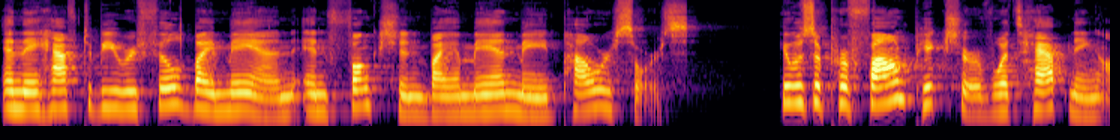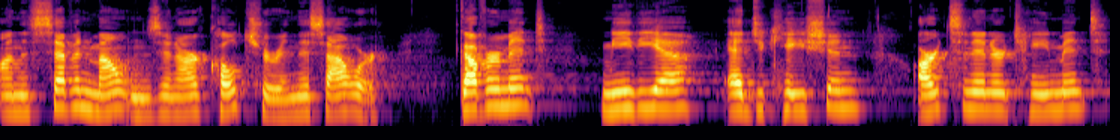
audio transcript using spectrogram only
and they have to be refilled by man and function by a man made power source. It was a profound picture of what's happening on the seven mountains in our culture in this hour government, media, education, arts and entertainment,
